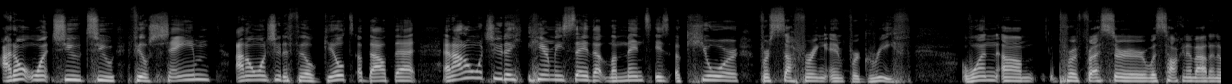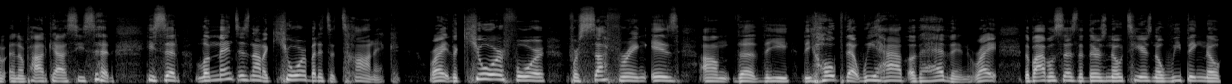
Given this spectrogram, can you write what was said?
I don't want you to feel shame. I don't want you to feel guilt about that. And I don't want you to hear me say that lament is a cure for suffering and for grief. One um, professor was talking about in a, in a podcast. He said, he said, lament is not a cure, but it's a tonic right? The cure for, for suffering is um, the, the, the hope that we have of heaven, right? The Bible says that there's no tears, no weeping, no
